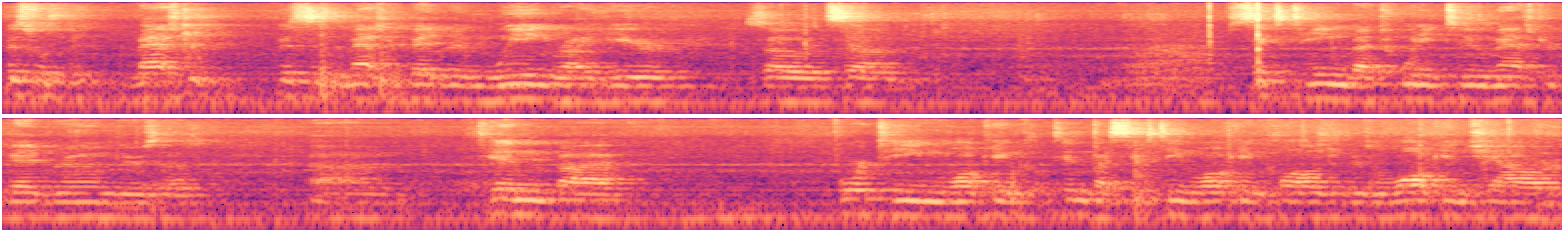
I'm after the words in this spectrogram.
this was the master, this is the master bedroom wing right here. So it's, um, sixteen by twenty-two master bedroom. There's a, um, ten by fourteen walk-in, ten by sixteen walk-in closet. There's a walk-in shower.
